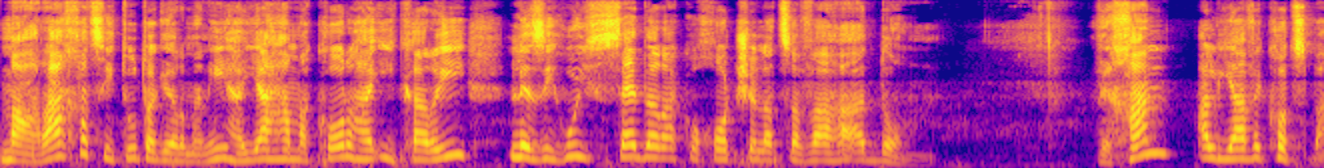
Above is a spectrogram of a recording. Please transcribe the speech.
מערך הציטוט הגרמני היה המקור העיקרי לזיהוי סדר הכוחות של הצבא האדום. וכאן עליה וקוץ בה.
